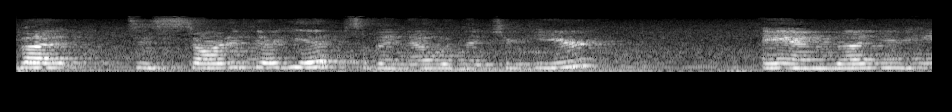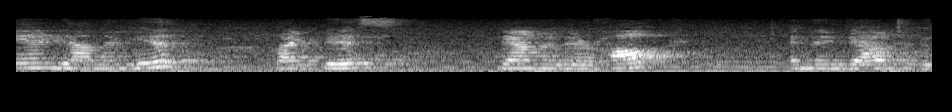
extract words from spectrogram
but to start at their hip so they know that you're here and run your hand down their hip like this, down to their hock, and then down to the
